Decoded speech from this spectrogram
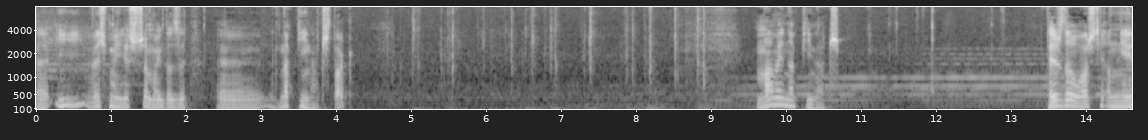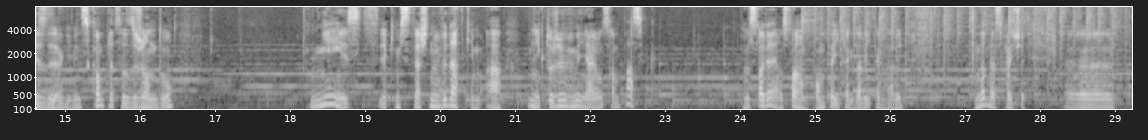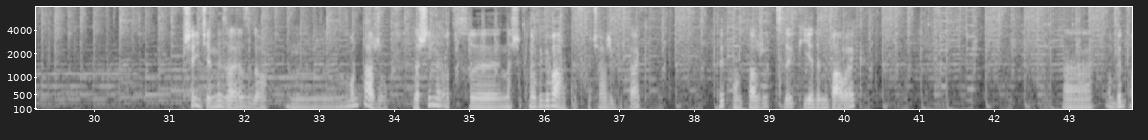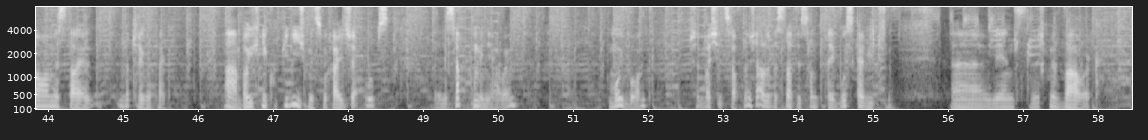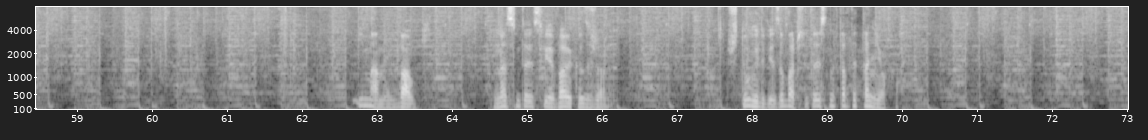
E, I weźmy jeszcze, moi drodzy, e, napinacz, tak? Mamy napinacz. Też zauważcie, on nie jest drogi, więc komplet z rządu nie jest jakimś strasznym wydatkiem, a niektórzy wymieniają sam pasek. Zostawiają stałą pompę i tak dalej, i tak dalej. Dobra, słuchajcie. E, przejdziemy zaraz do mm, montażu. Zacznijmy od e, naszych nowych wałków chociażby, tak? Typ montażu, cyk, jeden wałek. E, obydwa mamy stałe. Dlaczego tak? A, bo ich nie kupiliśmy, słuchajcie. Ups, zapomniałem. Mój błąd. Trzeba się cofnąć, ale dostawy są tutaj błyskawiczne. E, więc weźmy wałek. I mamy wałki. Nas interesuje wałek od rządu. Sztuły dwie, zobaczcie, to jest naprawdę taniocha.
